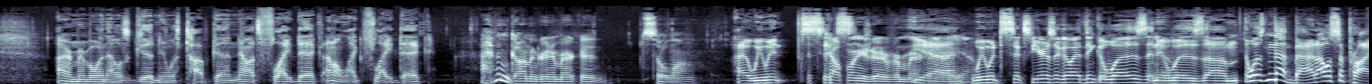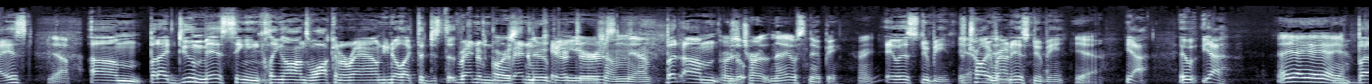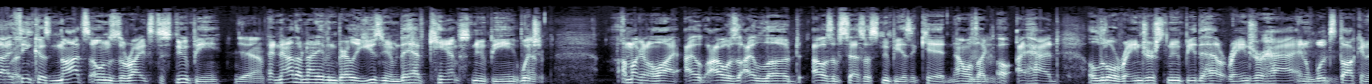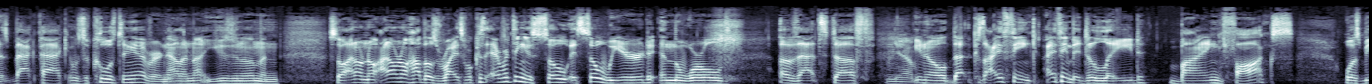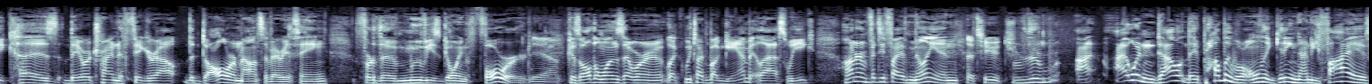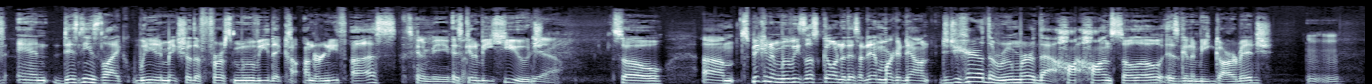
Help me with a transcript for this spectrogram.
I remember when that was good and it was Top Gun. Now it's Flight Deck. I don't like Flight Deck. I haven't gone to Great America so long. I, we went six, California's Great America. Yeah, yeah. we went six years ago, I think it was, and it was um, it wasn't that bad. I was surprised. yeah. Um, but I do miss seeing Klingons walking around. You know, like the just the random Or random Snoopy or characters. something. Yeah. But um, Or was the- it Charlie? No, it was Snoopy, right? it was Snoopy. Yeah, Charlie then- Brown is Snoopy. Yeah. Yeah, it, yeah. Yeah, yeah, yeah, yeah. yeah. But I think because Knott's owns the rights to Snoopy, Yeah. and now they're not even barely using him. They have Camp Snoopy, which. Yep. I'm not gonna lie. I, I was I loved I was obsessed with Snoopy as a kid. And I was Mm-hmm. like, oh, I had a little Ranger Snoopy that had a Ranger hat and Mm-hmm. Woodstock in his backpack. It was the coolest thing ever. Now they're not using them, and so I don't know. I don't know how those rights work because everything is so it's so weird in the world of that stuff. Yeah. You know that because I think I think they delayed buying Fox was because they were trying to figure out the dollar amounts of everything for the movies going forward. Yeah. Because all the ones that were like we talked about Gambit last week, 155 million. That's huge. I, I wouldn't doubt they probably were only getting 95 and Disney's like we need to make sure the first movie that co- underneath us It's going to be. is going to be huge. Yeah. So, um, speaking of movies, let's go into this. I didn't mark it down. Did you hear the rumor that Han, Han Solo is going to be garbage?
